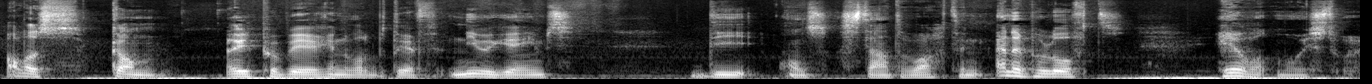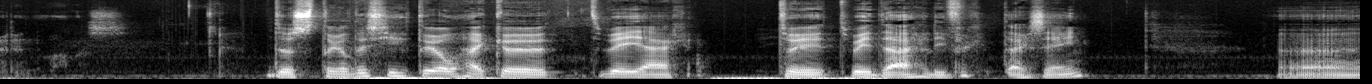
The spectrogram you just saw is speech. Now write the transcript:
alles kan uitproberen wat betreft nieuwe games die ons staan te wachten. En het belooft heel wat moois te worden, Wannes. Dus traditiegetrouw ga ik eh, twee, jaar, twee, twee dagen liever daar zijn. Eh,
